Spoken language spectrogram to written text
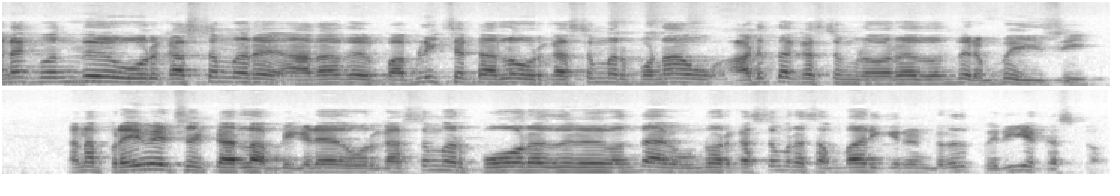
எனக்கு வந்து ஒரு கஸ்டமர் அதாவது பப்ளிக் செக்டர்ல ஒரு கஸ்டமர் போனா அடுத்த கஸ்டமர் வர்றது வந்து ரொம்ப ஈஸி ஆனா பிரைவேட் செக்டர்ல அப்படி கிடையாது. ஒரு கஸ்டமர் போறது வந்து இன்னொரு கஸ்டமரை சம்பாதிக்கிறன்றது பெரிய கஷ்டம்.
